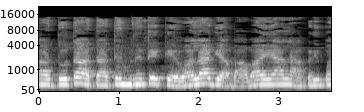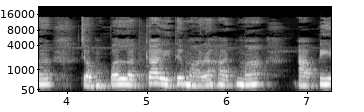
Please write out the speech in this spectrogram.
હાથ ધોતા હતા તેમને તે કહેવા લાગ્યા, બાબાએ આ લાકડી પર ચંપલ લટકાવી તે મારા હાથમાં આપી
